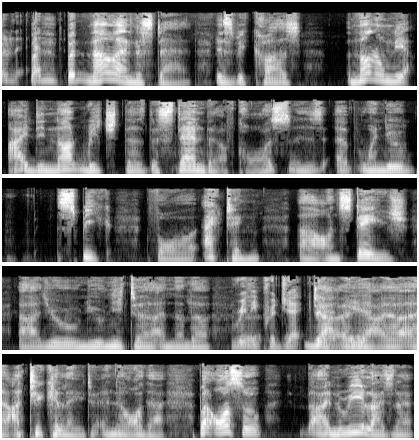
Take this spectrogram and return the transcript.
And, but, but now I understand. It's because not only I did not reach the, the standard, of course, is uh, when you speak for acting uh, on stage, uh, you you need to another really project. Yeah, it, yeah, yeah uh, articulate and all that. But also, I realize that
